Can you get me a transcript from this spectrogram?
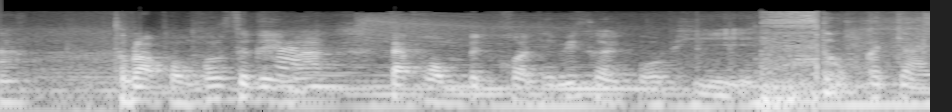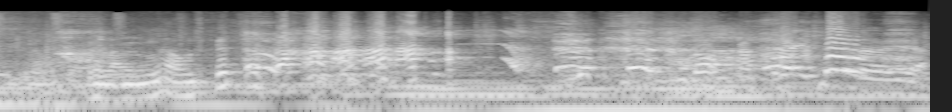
นะ สำหรับผมเขารู้สึกดีมาก แต่ผมเป็นคนที่ไม่เคยกลัวผี ตกกระใจเรากำลังเล่าตกกระใจเลยอะ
